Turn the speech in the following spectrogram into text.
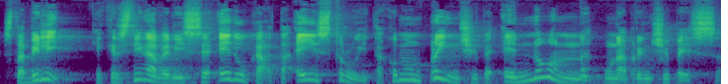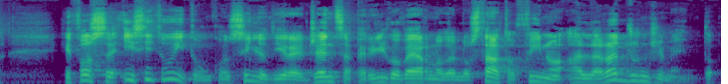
Stabilì che Cristina venisse educata e istruita come un principe e non una principessa, che fosse istituito un consiglio di reggenza per il governo dello Stato fino al raggiungimento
